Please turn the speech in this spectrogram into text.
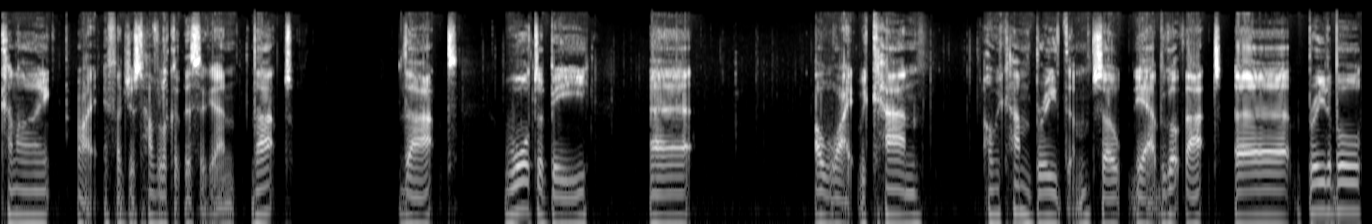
can I right? If I just have a look at this again, that that water bee. Uh, oh right, we can. Oh, we can breed them. So yeah, we got that. Uh, breedable.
